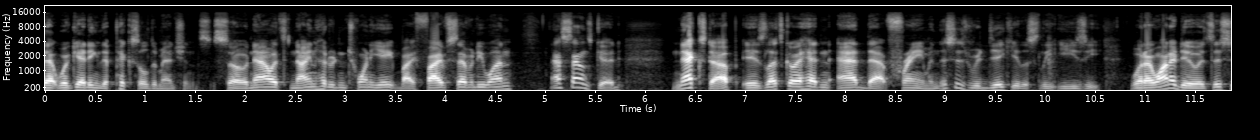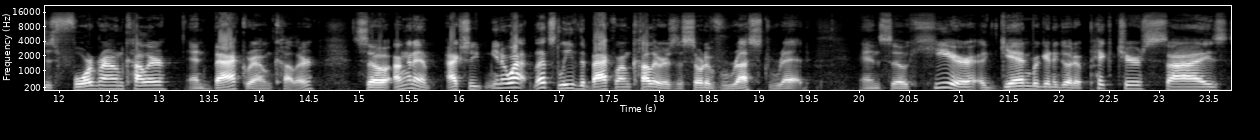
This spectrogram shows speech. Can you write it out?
that we're getting the pixel dimensions. So now it's 928 by 571. That sounds good. Next up is let's go ahead and add that frame. And this is ridiculously easy. What I want to do is this is foreground color and background color. So I'm going to actually, you know what, let's leave the background color as a sort of rust red. And so here, again, we're going to go to picture, size,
